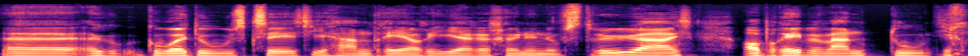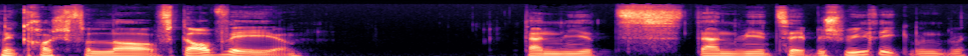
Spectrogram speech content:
äh, gut ausgesehen. Sie haben reagieren können aufs 3-1. Aber eben, wenn du dich nicht kannst auf die Abwehr dann wird es dann wird's eben schwierig. Und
